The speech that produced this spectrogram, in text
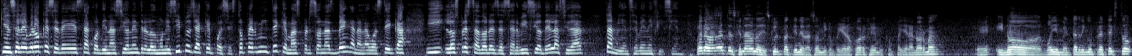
quien celebró que se dé esta coordinación entre los municipios, ya que pues esto permite que más personas vengan a la Huasteca y los prestadores de servicio de la ciudad también se beneficien. Bueno, antes que nada una disculpa, tiene razón mi compañero Jorge, mi compañera Norma, eh, y no voy a inventar ningún pretexto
